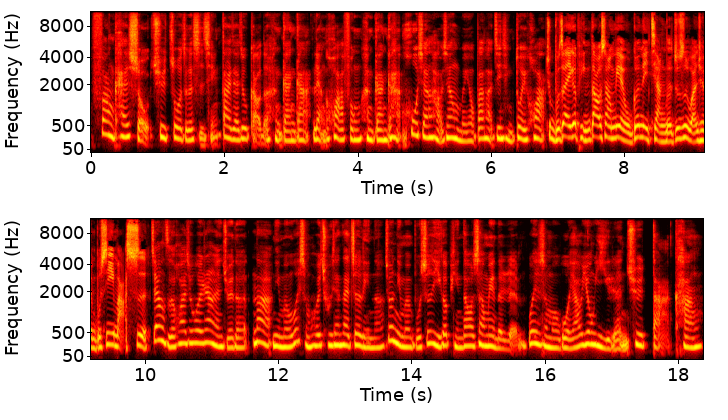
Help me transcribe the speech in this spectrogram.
放开手去做这个事情，大家就搞得很尴尬，两个画风很尴尬，互相好像没有办法进行对话，就不在一个频道上面。我跟你讲的就是完全不是一码事。这样子的话，就会让人觉得，那你们为什么会出现在这里呢？就你们不是一个频道上面的人，为什么我要用蚁人去打康？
